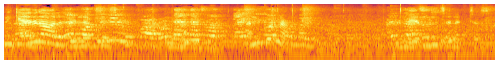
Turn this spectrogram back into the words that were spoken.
నీకేది కావాలి? సెలెక్ట్ చేసుకో. అనుకున్నా. మెరూన్ సెలెక్ట్ చేసుకో.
